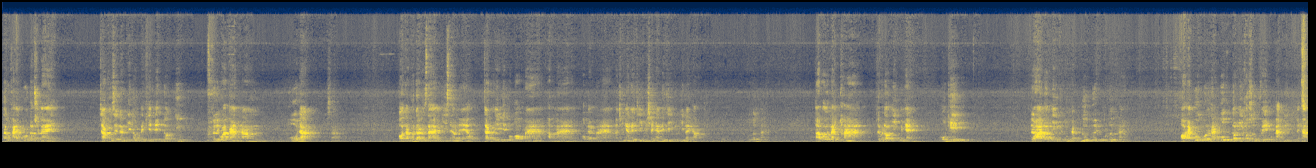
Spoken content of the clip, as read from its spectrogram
ถ้าลูกค้า โปรดักใช่ไหม จากคอนเซ็ปต์นั้นที่ต้องไปเขียนเป็นดอกยิ่งเขาเรียกว่าการทำโปรดักต์พอทำโปรดักต์ดีไซน์ที่แซวแล้ว จากที่ที่ประกอบมาทำมาออกแบบมามันใช้งานได้จริงไม่ใช้งานได้จริงอยู่ที่ไหนครับโปรโตไทป์ถ้าโปรโตไทป์ผ่านแต่ว่าดอกยิ่งเป็นไงโอเคแต่ว่าดอลลี่ถูกแอปรูปด้วยโปรโตไทป์พอแอปรูปโปรโตไทป์ปุ๊บดอลลี่เข้าสู่เฟสของการผลิตถูกไหมครับ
